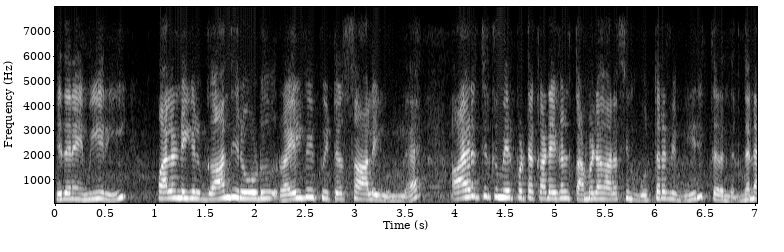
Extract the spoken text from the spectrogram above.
இதனை மீறி பழனியில் காந்தி ரோடு ரயில்வே பீட்டர் சாலை உள்ள ஆயிரத்திற்கும் மேற்பட்ட கடைகள் தமிழக அரசின் உத்தரவை மீறி திறந்திருந்தன.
